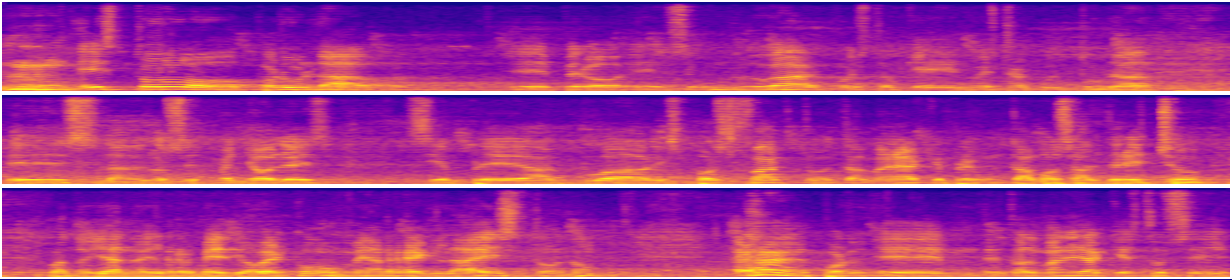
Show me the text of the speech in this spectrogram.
Esto por un lado, pero en segundo lugar, puesto que nuestra cultura es la de los españoles, siempre actuar ex post facto, de tal manera que preguntamos al derecho cuando ya no hay remedio, a ver cómo me arregla esto, ¿no? Eh, de tal manera que esto se,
